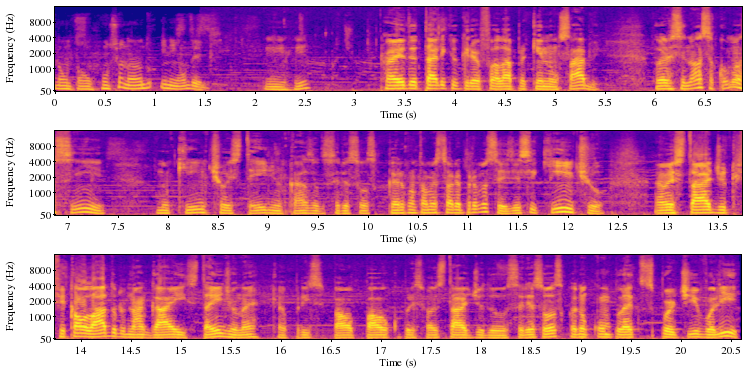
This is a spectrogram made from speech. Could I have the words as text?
não estão funcionando em nenhum deles. Uhum. Aí o detalhe que eu queria falar para quem não sabe Falaram assim, nossa, como assim? no Quinto Stadium, casa do Cereços, quero contar uma história para vocês. Esse Quinto é um estádio que fica ao lado do Nagai Stadium, né? Que é o principal palco, o principal estádio do Cereços, quando é um complexo esportivo ali.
